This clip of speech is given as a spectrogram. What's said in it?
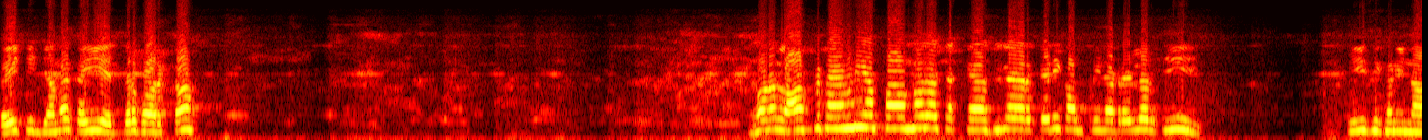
ਕਈ ਚੀਜ਼ਾਂ ਦਾ ਕਈ ਇੱਧਰ ਫ਼ਰਕ ਆ। ਹੁਣ ਲਾਸਟ ਟਾਈਮ ਨਹੀਂ ਆਪਾਂ ਉਹਨਾਂ ਦਾ ਚੱਕਿਆ ਸੀਗਾ ਯਾਰ, ਕਿਹੜੀ ਕੰਪਨੀ ਦਾ ਟ੍ਰੇਲਰ ਸੀ? ਕੀ ਸਿਖਣੀ ਨਾ?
